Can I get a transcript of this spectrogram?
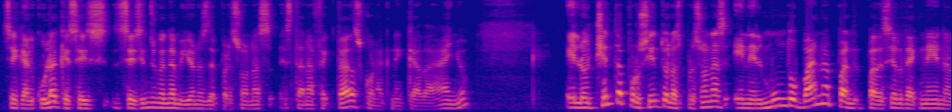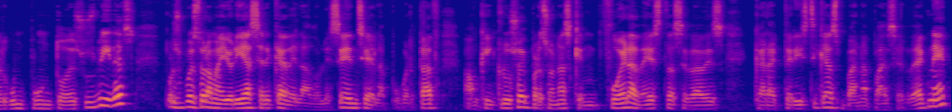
Se calcula que 650 millones de personas están afectadas con acné cada año. El 80% de las personas en el mundo van a padecer de acné en algún punto de sus vidas, por supuesto la mayoría cerca de la adolescencia, de la pubertad, aunque incluso hay personas que fuera de estas edades características van a padecer de acné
